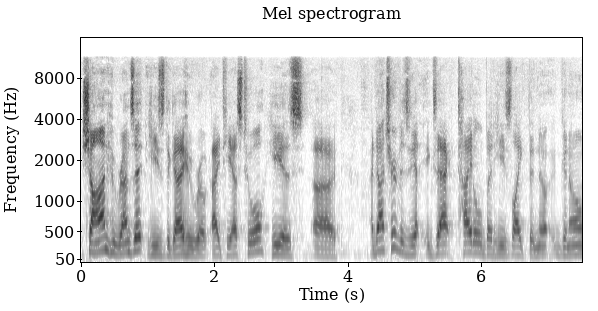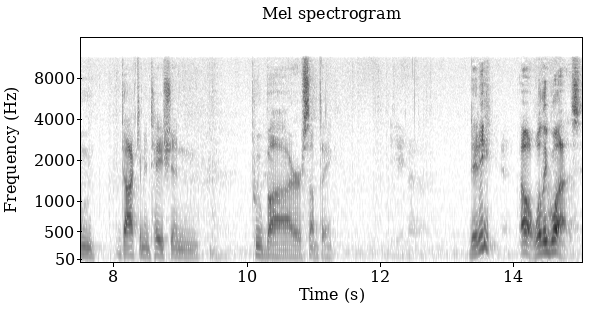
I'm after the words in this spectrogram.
Shaun, who runs it, he's the guy who wrote itstool. He is, uh, I'm not sure of his exact title, but he's like the GNOME documentation poobah or something. He Did he? Yeah. Oh, well he was.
